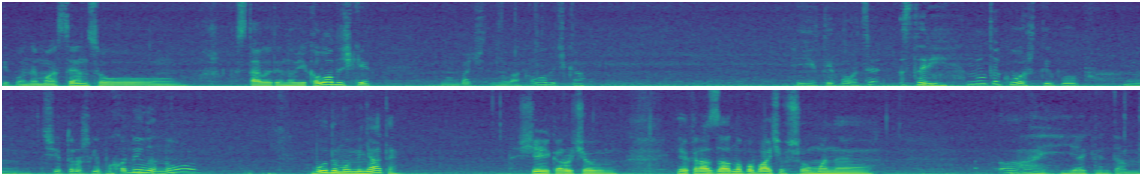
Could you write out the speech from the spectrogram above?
типу нема сенсу ставити нові колодочки. Ну, бачите, нова колодочка. І типу, це старі. Ну також, типу, ще трошки походили, але будемо міняти. Ще й, коротше, якраз заодно побачив, що у мене. Ой, як він там.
